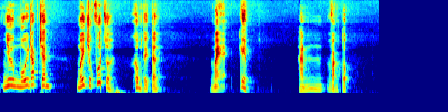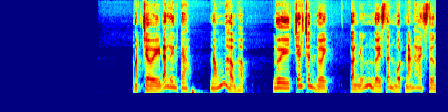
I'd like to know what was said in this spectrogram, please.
như mối đắp chân, mấy chục phút rồi, không thấy tới. Mẹ kịp! Hắn văng tục. Mặt trời đã lên cao, nóng hầm hập. Người chen chân người, toàn những người dân một nắng hai xương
